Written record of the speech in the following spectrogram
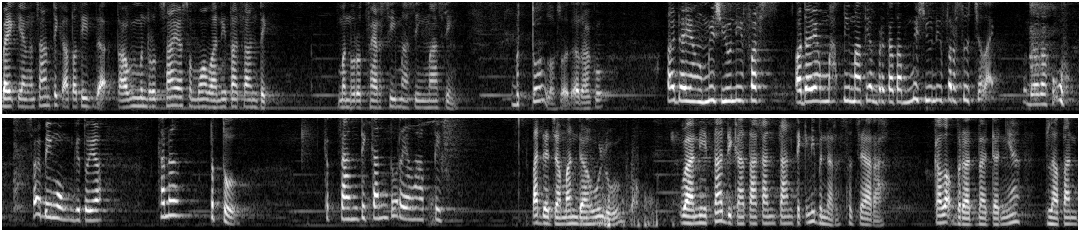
baik yang cantik atau tidak, tapi menurut saya semua wanita cantik. Menurut versi masing-masing. Betul loh saudaraku. Ada yang Miss Universe, ada yang mati-matian berkata Miss Universe itu jelek. Saudaraku, uh, saya bingung gitu ya. Karena betul, kecantikan itu relatif. Pada zaman dahulu, wanita dikatakan cantik ini benar sejarah. Kalau berat badannya 80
